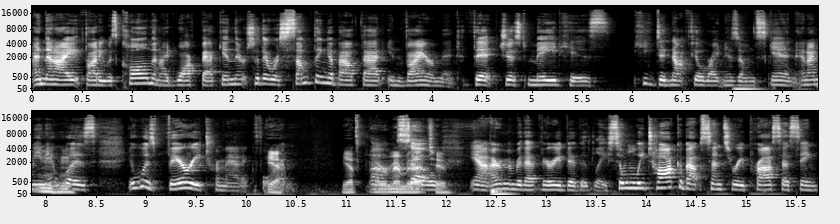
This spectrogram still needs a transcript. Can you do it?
And then I thought he was calm and I'd walk back in there. So there was something about that environment that just made his he did not feel right in his own skin and i mean mm-hmm. it was it was very traumatic for yeah. him Yep, I um, remember so, that too. Yeah, I remember that very vividly. So when we talk about sensory processing,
